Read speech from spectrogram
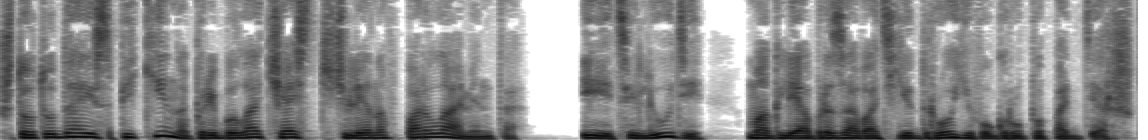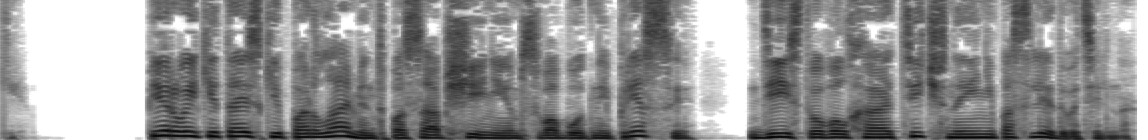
что туда из Пекина прибыла часть членов парламента, и эти люди могли образовать ядро его группы поддержки. Первый китайский парламент, по сообщениям свободной прессы, действовал хаотично и непоследовательно,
